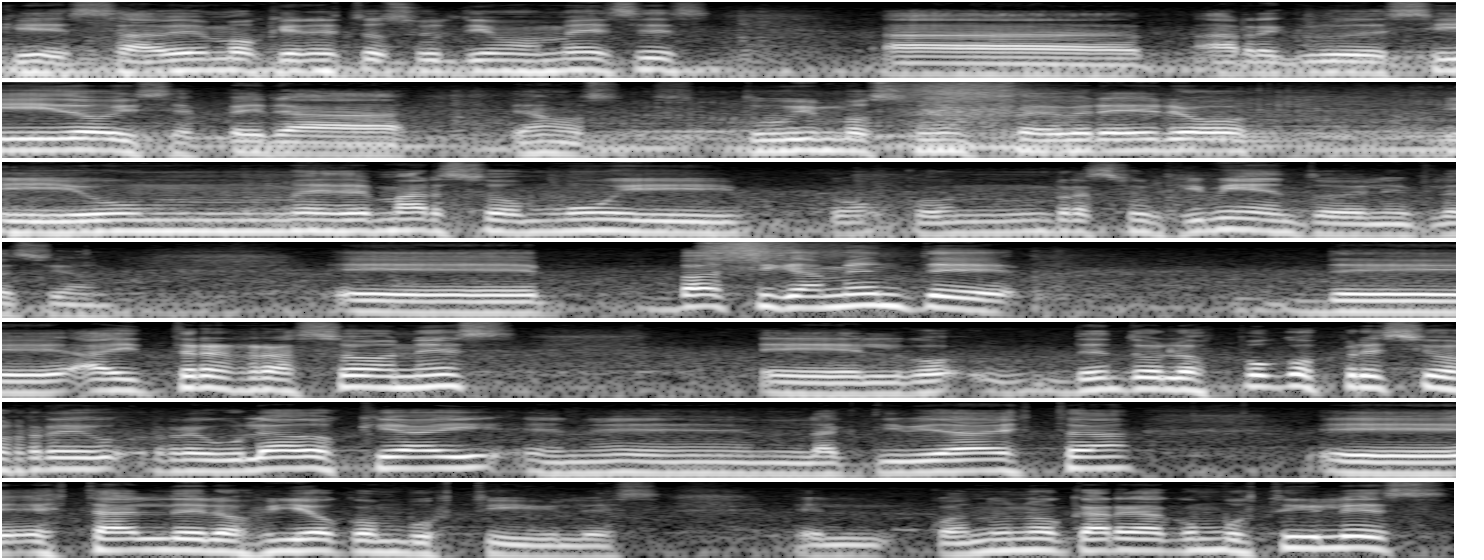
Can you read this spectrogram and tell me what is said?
que sabemos que en estos últimos meses ha, recrudecido y se espera, tuvimos un febrero y un mes de marzo muy con, un resurgimiento de la inflación. Eh, básicamente hay tres razones. dentro de los pocos precios regulados que hay en, la actividad esta, eh, está el de los biocombustibles. cuando uno carga combustibles,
